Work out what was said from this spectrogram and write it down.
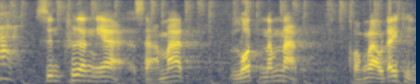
ค่ะซึ่งเครื่องเนี้สามารถลดน้ำหนัก ของเราได้ถึง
